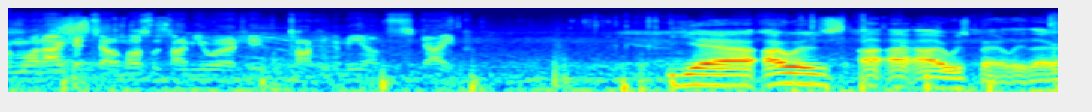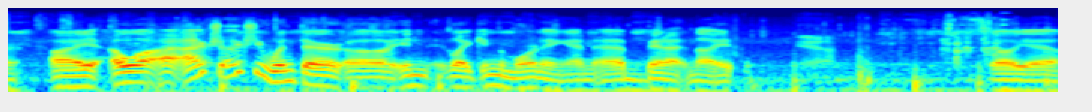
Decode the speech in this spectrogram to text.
From what I can tell, most of the time you were talking to me on Skype. Yeah, I was. I, I, I was barely there. I oh well, I actually I actually went there uh in like in the morning and uh, been at night. Yeah. So yeah,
